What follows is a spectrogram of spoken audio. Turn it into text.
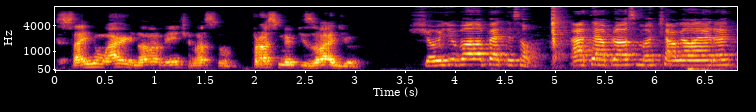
sai no ar novamente o nosso próximo episódio. Show de bola, Peterson. Até a próxima. Tchau, galera.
